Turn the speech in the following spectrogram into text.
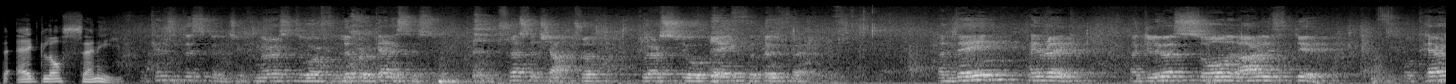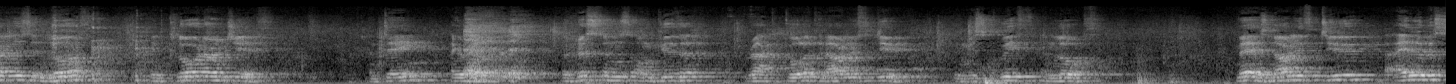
the eglos seniv. Kins Diskins y cymrys dwrth Liber Genesis, Tresa chapter, versio 8 the Bilfred. And hey reg, a gluas son and arluth du, o perlas in Lorth, in Clorna and Jith. And Dane, hey reg, the Christians on Guda, raak golat en arluth du in mis gwith en loth. Mes, an arluth du a elvis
